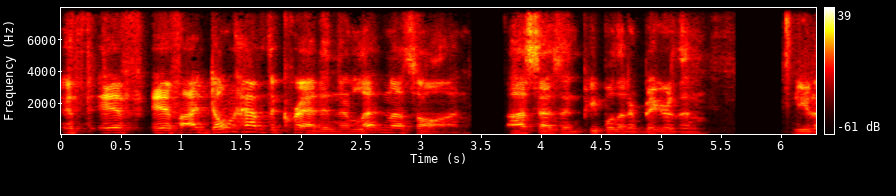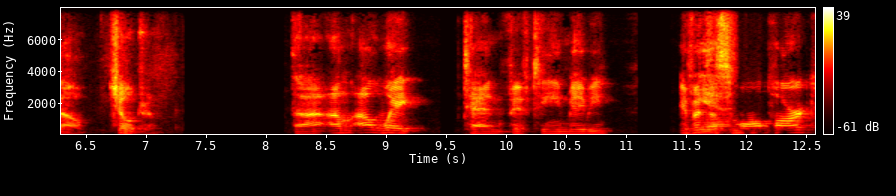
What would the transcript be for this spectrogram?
If if if I don't have the cred and they're letting us on, us as in people that are bigger than, you know, children, then I, I'm, I'll wait 10, 15 maybe. If it's Yeah. a small park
